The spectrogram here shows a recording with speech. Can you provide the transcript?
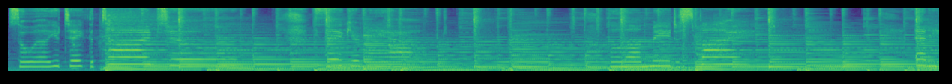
So, will you take the time to? On me despite any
